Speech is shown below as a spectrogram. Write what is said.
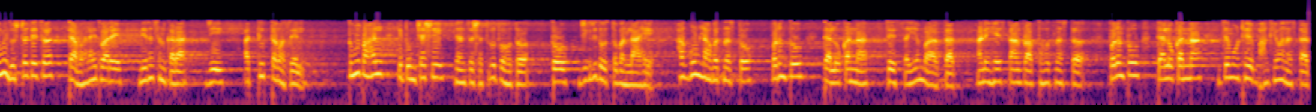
तुम्ही दुष्टतेचं त्या भलाईद्वारे निरसन करा जी अत्युत्तम असेल. तुम्ही पाहाल की तुमच्याशी ज्यांचं शत्रुत्व होतं तो जिगरी दोस्त बनला आहे. हा गुण लाभत नसतो परंतु त्या लोकांना जे संयम बाळगतात आणि हे स्थान प्राप्त होत नसतं परंतु त्या लोकांना जे मोठे भाग्यवान असतात.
